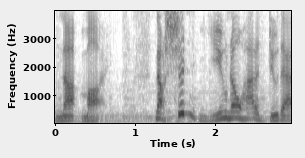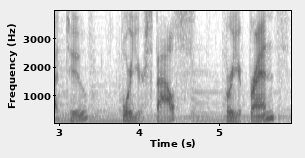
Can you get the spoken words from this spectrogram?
not mine. Now, shouldn't you know how to do that too? For your spouse, for your friends,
